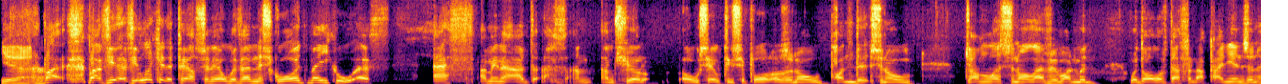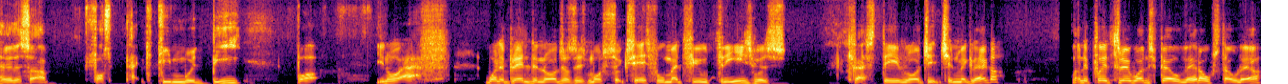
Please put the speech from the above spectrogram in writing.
Yeah, but but if you if you look at the personnel within the squad, Michael, if if I mean, I, I'm I'm sure all Celtic supporters and all pundits and all journalists and all everyone would would all have different opinions on who the sort of first pick team would be, but you know if one of Brendan Rodgers' most successful midfield threes was Christie, Rogic, and McGregor. When they played through one spell, they're all still there.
